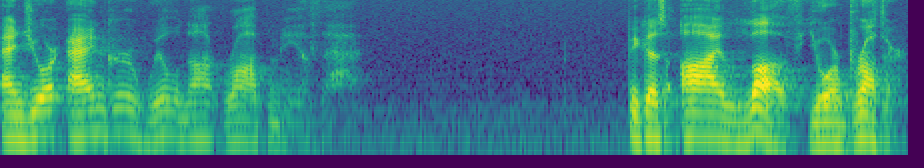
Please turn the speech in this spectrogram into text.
and your anger will not rob me of that because I love your brother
